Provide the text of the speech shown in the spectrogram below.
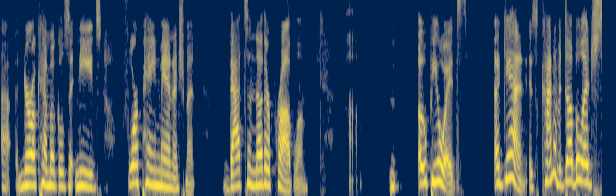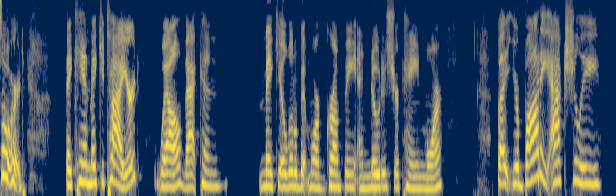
uh, neurochemicals it needs for pain management. That's another problem. Um, opioids. Again is kind of a double-edged sword. They can make you tired well that can make you a little bit more grumpy and notice your pain more. But your body actually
